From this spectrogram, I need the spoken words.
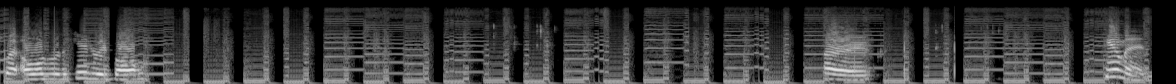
sweat all over the Gatorade ball. Alright. Human.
